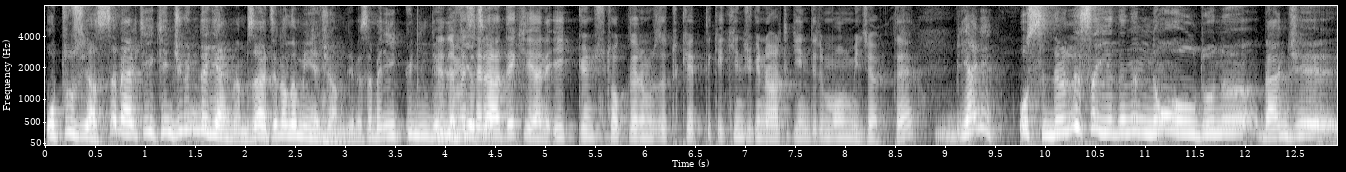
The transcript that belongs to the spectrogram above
30 yazsa belki ikinci gün de gelmem. Zaten alamayacağım diye. Mesela ben ilk gün Ya indirimli da fiyatı... mesela de ki yani ilk gün stoklarımızı tükettik, ikinci gün artık indirim olmayacak de. Yani o sınırlı sayıdanın ne olduğunu bence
